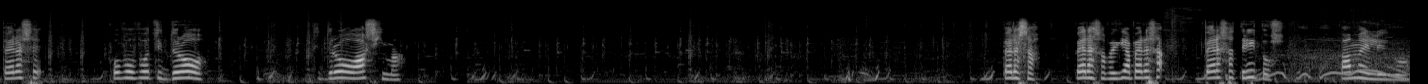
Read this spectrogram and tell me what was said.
Πέρασε. Πω πω πω, την τρώω. Την τρώω άσχημα. Πέρασα. Πέρασα, παιδιά, πέρασα. Πέρασα τρίτος. Πάμε λίγο.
